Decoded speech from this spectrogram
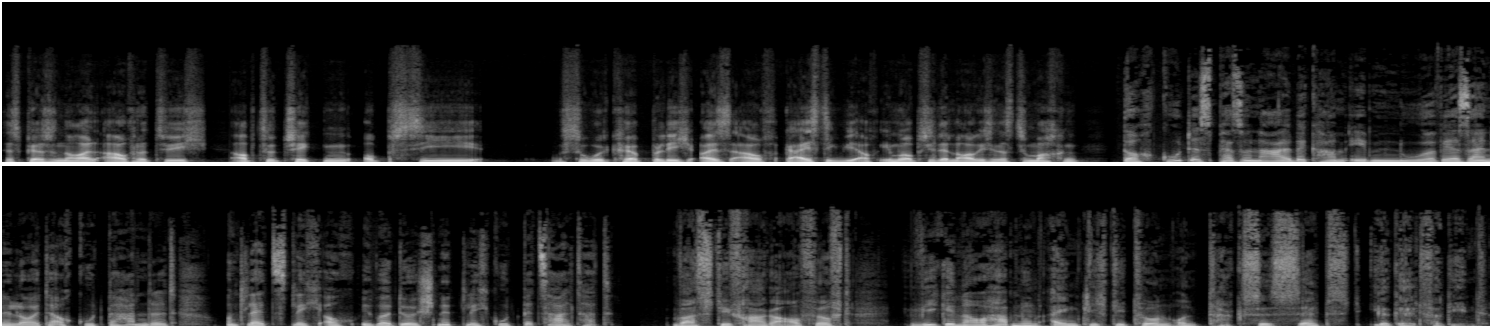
das Personal auch natürlich abzuchecken, ob sie sowohl körperlich als auch geistig, wie auch immer, ob sie in der Lage sind, das zu machen. Doch gutes Personal bekam eben nur, wer seine Leute auch gut behandelt und letztlich auch überdurchschnittlich gut bezahlt hat. Was die Frage aufwirft, wie genau haben nun eigentlich die Turn- und Taxis selbst ihr Geld verdient?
